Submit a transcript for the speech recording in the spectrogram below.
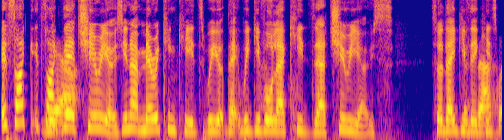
It's like it's like Yeah. their Cheerios. You know, American kids, we they, we give all our kids our Cheerios, so they give their kids Exactly.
